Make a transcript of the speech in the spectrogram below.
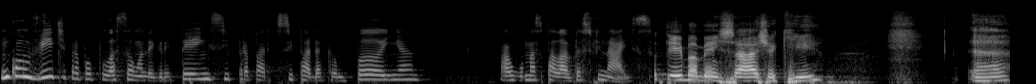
um convite para a população alegretense para participar da campanha, algumas palavras finais. Eu tenho uma mensagem aqui é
